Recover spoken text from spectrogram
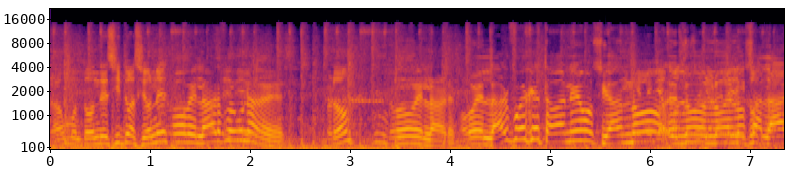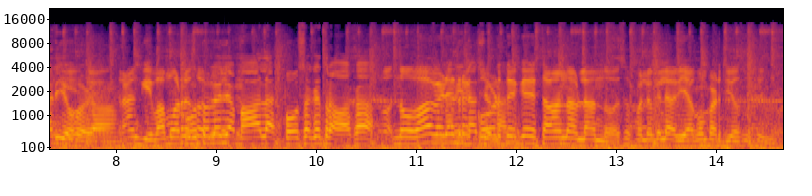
Era un montón de situaciones. Todo Velar fue una vez. ¿Perdón? Todo Velar. Ovelar fue el que estaba negociando ¿Qué le lo, de Le los salarios, tranqui, ¿verdad? Tranqui, vamos a Justo resolver. le esto. llamaba a la esposa que trabaja. No, no va a haber el recorte nacional. que estaban hablando. Eso fue lo que le había compartido a su señora.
